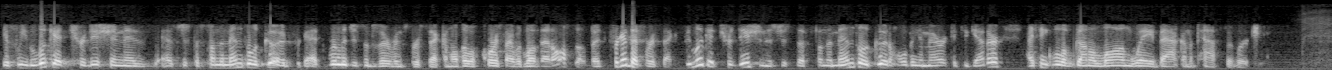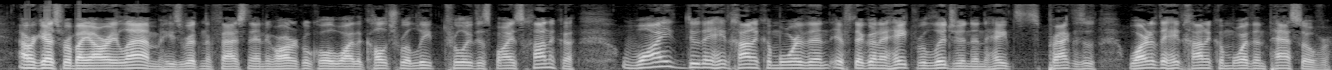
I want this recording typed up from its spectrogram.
if we look at tradition as, as just a fundamental good, forget religious observance for a second, although of course I would love that also, but forget that for a second. If we look at tradition as just a fundamental good holding America together, I think we'll have gone a long way back on the path to virtue. Our guest, Rabbi Ari Lamm, he's written a fascinating article called Why the Cultural Elite Truly Despise Hanukkah why do they hate Hanukkah more than if they're going to hate religion and hate practices? Why do they hate Hanukkah more than Passover?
